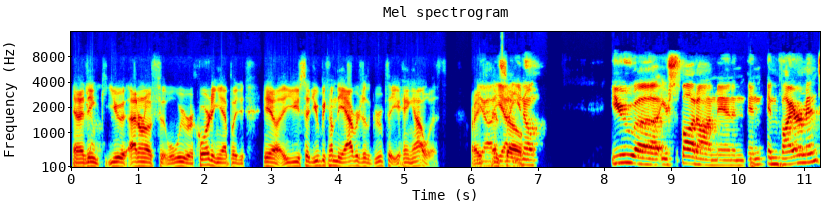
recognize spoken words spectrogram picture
and i think yeah. you i don't know if we were recording yet but you know you said you become the average of the group that you hang out with right yeah and yeah so, you know you uh you're spot on man and, and environment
